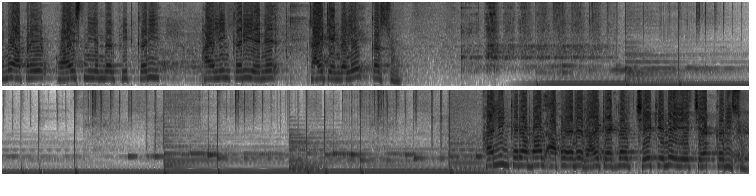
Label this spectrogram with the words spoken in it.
એને આપણે વાઇસની અંદર ફિટ કરી ફાઇલિંગ કરી એને રાઈટ એંગલે કરશું. ફાઇલિંગ કર્યા બાદ આપણે એને રાઈટ એંગલ છે કે નહીં એ ચેક કરીશું.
